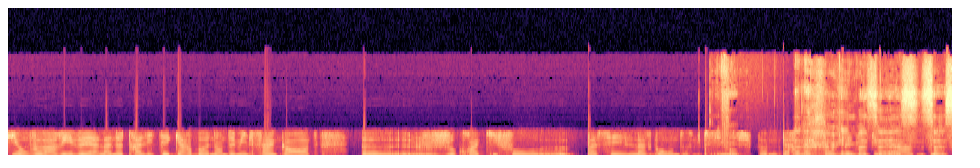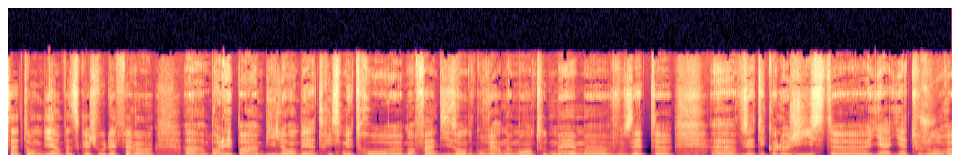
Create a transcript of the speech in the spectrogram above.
si on veut arriver à la neutralité carbone en 2050, euh, je crois qu'il faut euh, passer la seconde, si je peux me permettre. oui, bah ça, ça, ça, tombe bien parce que je voulais faire un, un bon, allez, pas un bilan, Béatrice Métro, euh, mais enfin, dix ans de gouvernement tout de même. vous êtes, vous êtes écologiste. Il y a, y, a, toujours,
